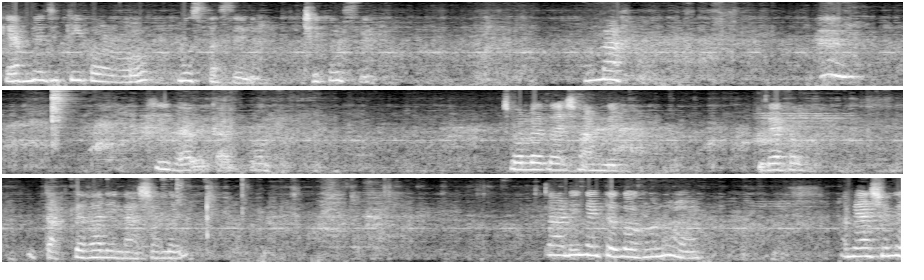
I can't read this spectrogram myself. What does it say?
কেমনে যে কি করব, বুঝতেছি না। ঠিক আছে না। কীভাবে কাটবো? চলে যায় সামনে। দেখো, কাটতে পারি না আসলে। কাটি নাই তো কখনো। আমি আসলে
